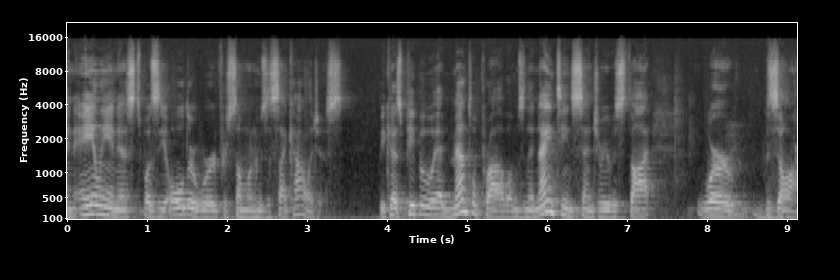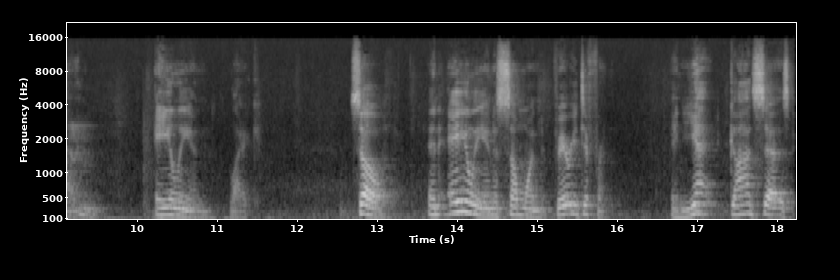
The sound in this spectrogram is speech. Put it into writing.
An alienist was the older word for someone who's a psychologist. Because people who had mental problems in the 19th century was thought were bizarre, alien like. So, an alien is someone very different. And yet, God says,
